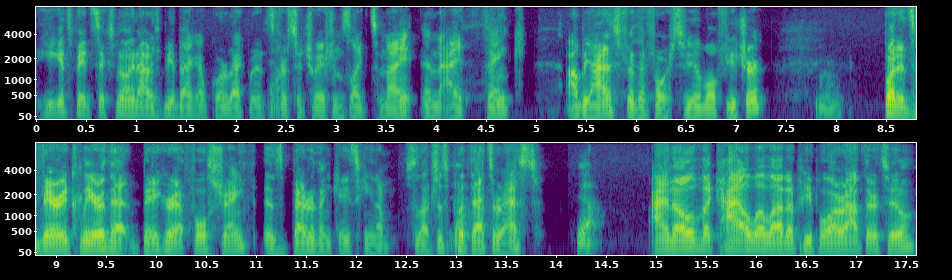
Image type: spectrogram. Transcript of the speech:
he gets paid six million dollars to be a backup quarterback, but it's Yeah. for situations like tonight. And I think I'll be honest for the foreseeable future. Mhm. But it's very clear that Baker at full strength is better than Case Keenum. So let's just put that to rest. Yeah. I know the Kyle Lauletta people are out there too.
